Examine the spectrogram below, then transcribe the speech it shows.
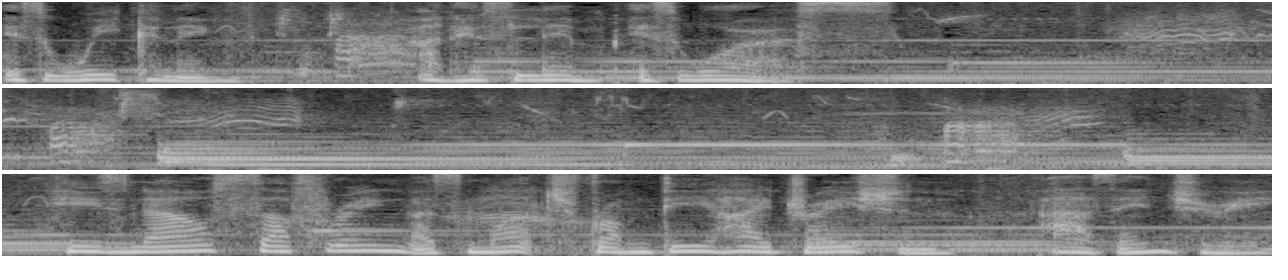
is weakening, and his limp is worse. He's now suffering as much from dehydration as injury.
